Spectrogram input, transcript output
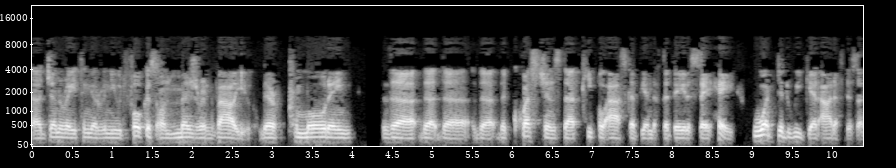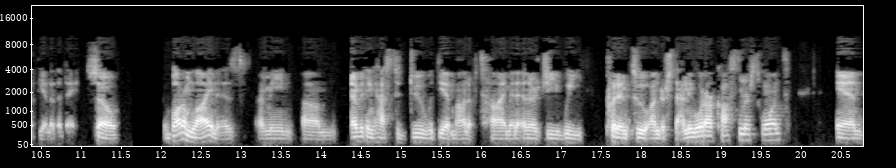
uh, generating a renewed focus on measuring value. They're promoting the, the, the, the, the questions that people ask at the end of the day to say, Hey, what did we get out of this at the end of the day? So the bottom line is, I mean, um, everything has to do with the amount of time and energy we put into understanding what our customers want. And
